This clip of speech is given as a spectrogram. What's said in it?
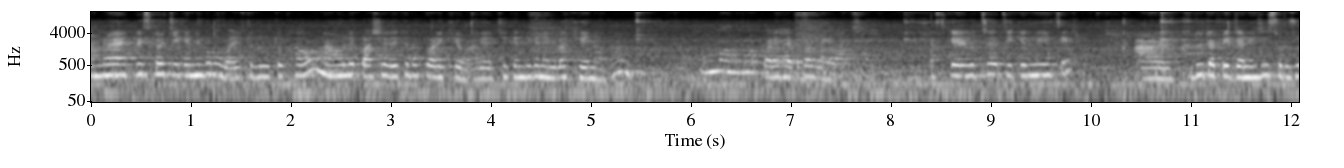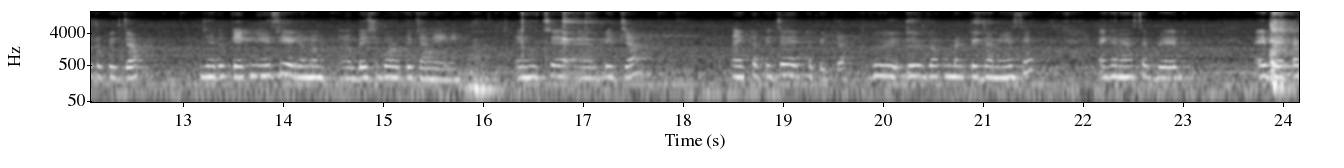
আমরা এক পিস করে চিকেন নিবো বাবা একটু দ্রুত খাও। না হলে পাশে রেখে দাও, পরে খেও। আগে চিকেন টিকেন এগুলো খেয়ে নাও হ্যাঁ? পরে খেতে পারব না। আজকে হচ্ছে চিকেন নিয়েছি, আর দুইটা পিৎজা নিয়েছি, ছোটো ছোটো পিৎজা যেহেতু কেক নিয়েছি, এই জন্য বেশি বড় পিৎজা নিইনি। এই হচ্ছে পিৎজা একটা পিৎজা একটা পিৎজা দুই দুই রকমের পিৎজা নিয়েছি। এখানে আছে ব্রেড এই ব্রেডটা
